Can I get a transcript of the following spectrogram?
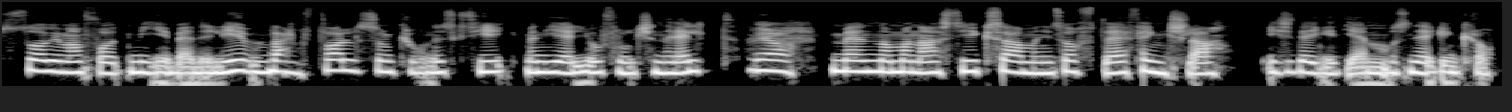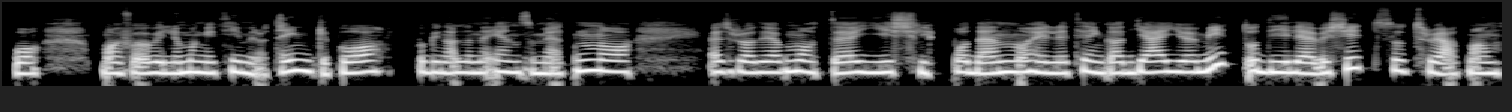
så vil man få et mye bedre liv. I hvert fall som kronisk syk, men det gjelder jo folk generelt. Ja. Men når man er syk, så er man jo så ofte fengsla i sitt eget hjem og sin egen kropp, og man får veldig mange timer å tenke på på grunn av denne ensomheten, og jeg tror at ved på en måte gi slipp på den og heller tenke at jeg gjør mitt, og de lever sitt, så tror jeg at man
